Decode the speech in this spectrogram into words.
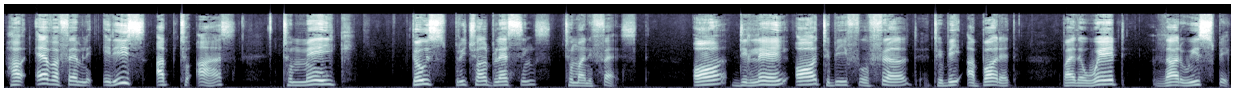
however, family, it is up to us to make those spiritual blessings to manifest or delay or to be fulfilled, to be aborted by the word that we speak.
